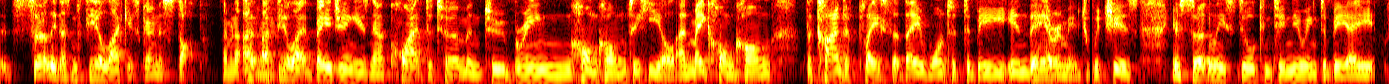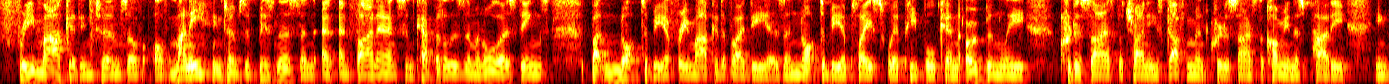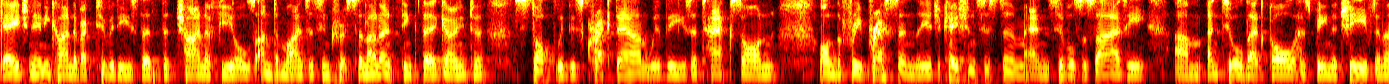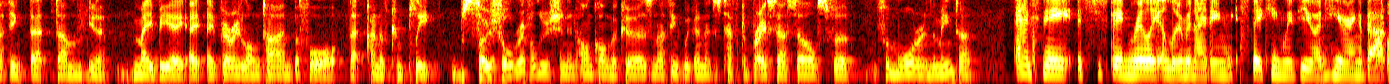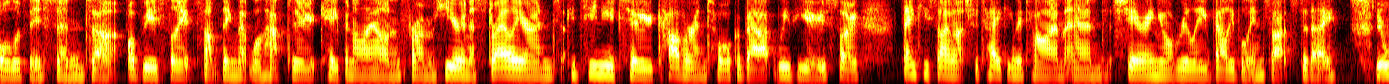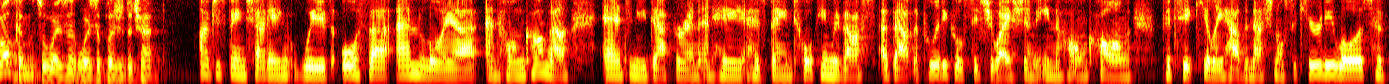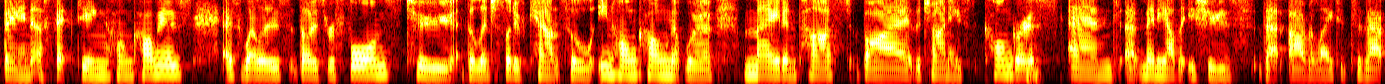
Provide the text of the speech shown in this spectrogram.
it certainly doesn't feel like it's going to stop. I mean, I, I, mm. feel like Beijing is now quite determined to bring Hong Kong to heel and make Hong Kong the kind of place that they want it to be in their image, which is you know, certainly still continuing to be a free market in terms of, of money, in terms of business and, and, and finance and capitalism and all those things, but not to be a free market of ideas and not to be a place where people can openly criticize the Chinese government, criticize the Communist Party, engage in any kind of activities that, that China feels undermines its interests. And I don't think that they're going to stop with this crackdown, with these attacks on on the free press and the education system and civil society um, until that goal has been achieved. And I think that um, you know may be a, a, very long time before that kind of complete social revolution in Hong Kong occurs. And I think we're going to just have to brace ourselves for for more in the meantime. Antony, it's just been really illuminating speaking with you and hearing about all of this. And uh, obviously, it's something that we'll have to keep an eye on from here in Australia and continue to cover and talk about with you. So, thank you so much for taking the time and sharing your really valuable insights today. You're welcome. It's always always a pleasure to chat. I've just been chatting with author and lawyer and Hong Konger Antony Dapiran, and he has been talking with us about the political situation in Hong Kong, particularly how the national security laws have been affecting Hong Kongers, as well as those reforms to the Legislative Council in Hong Kong that were made and passed by the Chinese Congress, and uh, many other issues that are related to that.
